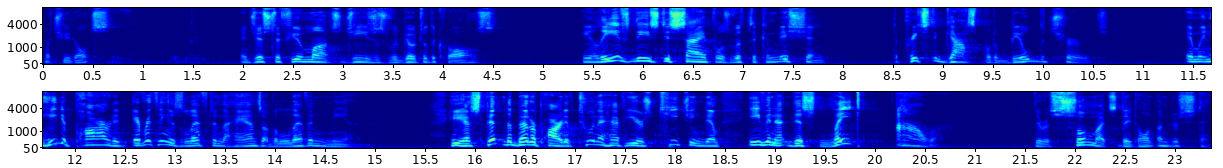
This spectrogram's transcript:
what you don't see in just a few months, Jesus would go to the cross. He leaves these disciples with the commission to preach the gospel, to build the church. And when he departed, everything is left in the hands of 11 men. He has spent the better part of two and a half years teaching them, even at this late hour. There is so much they don't understand.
